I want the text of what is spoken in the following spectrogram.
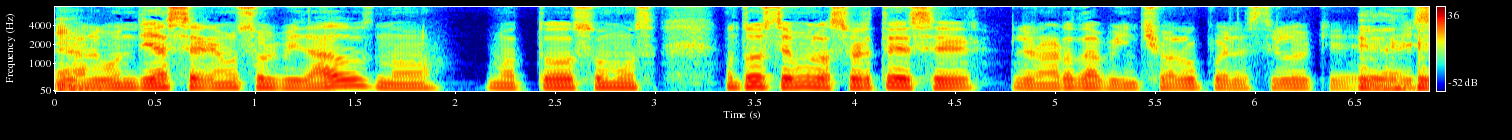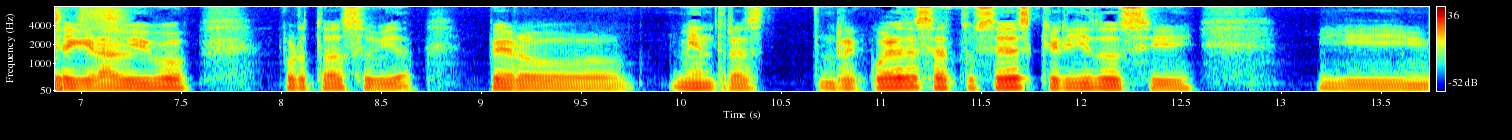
Algún día seremos olvidados, no, no todos somos, no todos tenemos la suerte de ser Leonardo da Vinci o algo por el estilo que ahí seguirá vivo por toda su vida, pero mientras recuerdes a tus seres queridos y, y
